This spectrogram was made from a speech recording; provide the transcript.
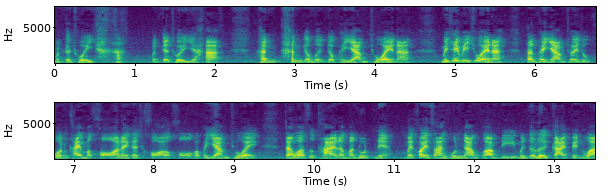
มันก็ช่วยยากมันก็ช่วยยาก ท่านท่านก็เหมือนกับพยายามช่วยนะ ไม่ใช่ไม่ช่วยนะ ท่านพยายามช่วยทุกคนใครมาขออะไรก็ขอขอก็พยายามช่วย แต่ว่าสุดท้ายแล้วมนุษย์เนี่ยไม่ค่อยสร้างคุณงามความดี มันก็เลยกลายเป็นว่า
